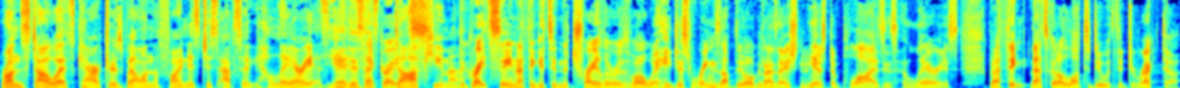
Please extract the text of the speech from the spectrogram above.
Ron Stallworth's character as well on the phone is just absolutely hilarious. Yeah, there's that great dark humor. The great scene, I think it's in the trailer as well, where he just rings up the organization and Yep. just applies is hilarious. But I think that's got a lot to do with the director.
